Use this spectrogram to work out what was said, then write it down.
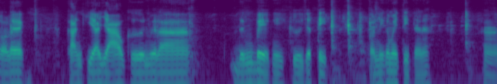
ตอนแรกการเกียร์ยาวเกินเวลาดึงเบรกนี่คือจะติด ตอนนี้ก็ไม่ติดแล้วนะห่าง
